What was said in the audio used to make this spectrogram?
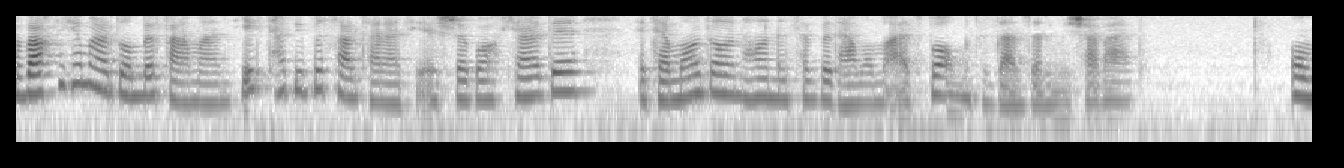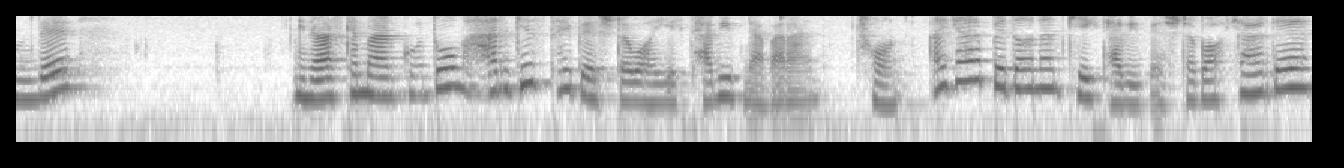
و وقتی که مردم بفهمند یک طبیب سلطنتی اشتباه کرده اعتماد آنها نسبت به تمام اتباع متزلزل می شود عمده این است که مردم هرگز پی به اشتباه یک طبیب نبرند. چون اگر بدانند که یک طبیب اشتباه کرده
